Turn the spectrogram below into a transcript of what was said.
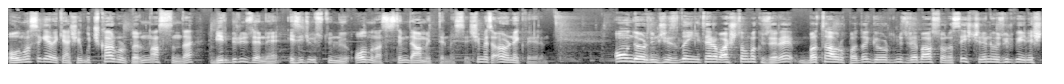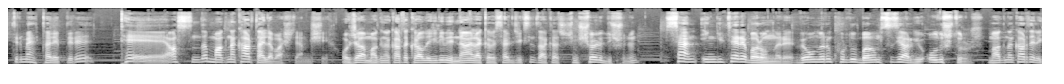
olması gereken şey bu çıkar gruplarının aslında birbiri üzerine ezici üstünlüğü olmadan sistemi devam ettirmesi. Şimdi mesela örnek verelim. 14. yüzyılda İngiltere başta olmak üzere Batı Avrupa'da gördüğümüz veba sonrası işçilerin özgürlük ve iyileştirme talepleri T aslında Magna Carta ile başlayan bir şey. Hoca Magna Carta kralla ilgili midir? Ne alaka vesaire diyeceksiniz arkadaşlar. Şimdi şöyle düşünün. Sen İngiltere baronları ve onların kurduğu bağımsız yargıyı oluşturur. Magna Carta ile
